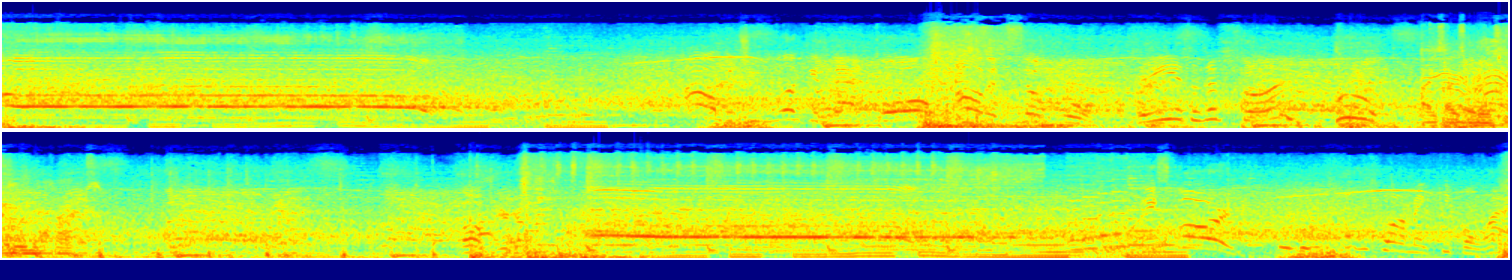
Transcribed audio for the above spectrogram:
Goal! Oh, would you look at that goal? Oh, that's so cool. See, isn't this fun? Ice Bear has Homer Cups. Oh, here comes. They scored! Just want to make people laugh.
